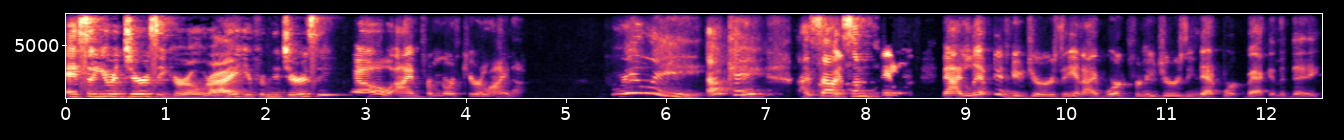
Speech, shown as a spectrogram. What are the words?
And so you're a Jersey girl, right? You're from New Jersey? No, I'm from North Carolina. Really? Okay. I saw some. Now, I lived in New Jersey and I worked for New Jersey Network back in the day.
